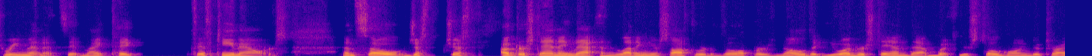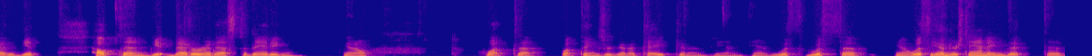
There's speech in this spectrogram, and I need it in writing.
three minutes. It might take 15 hours and so just just understanding that and letting your software developers know that you understand that but you're still going to try to get help them get better at estimating you know what uh, what things are going to take and, and, and with with the you know with the understanding that that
